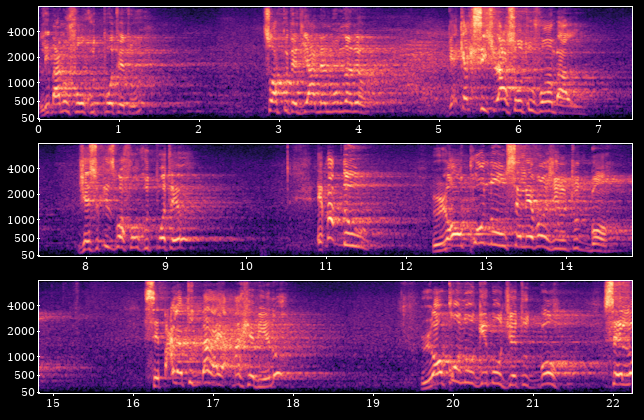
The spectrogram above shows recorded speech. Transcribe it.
Les nous font un coup de pote et tout. Soit pour te dire, Amen, nous, il y a quelques situations tout en balle. Jésus-Christ va faire un coup de pote. Et maintenant, lorsqu'on c'est l'évangile tout bon, c'est pas là tout bagaille à marcher bien, non? Lorsqu'on a bon Dieu tout bon, c'est là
